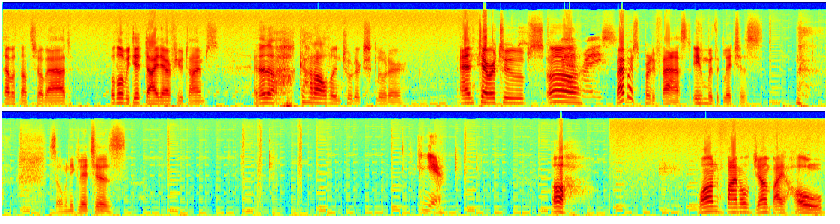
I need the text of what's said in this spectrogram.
That was not so bad. Although we did die there a few times. And then a god awful intruder excluder. And Terra Tubes. Rat Oh, ah, race. Vampires pretty fast, even with the glitches. so many glitches. Yeah. Oh. One final jump, I hope.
